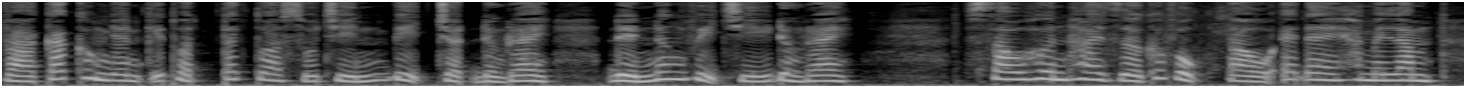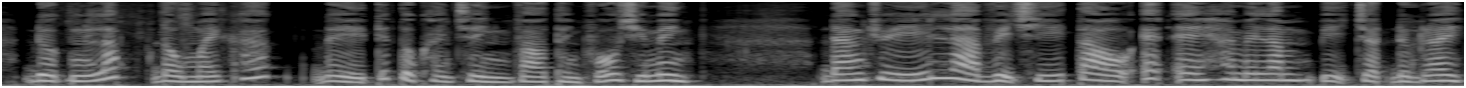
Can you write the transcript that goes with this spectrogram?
và các công nhân kỹ thuật tách toa số 9 bị trật đường ray để nâng vị trí đường ray. Sau hơn 2 giờ khắc phục, tàu SE25 được lắp đầu máy khác để tiếp tục hành trình vào thành phố Hồ Chí Minh. Đáng chú ý là vị trí tàu SE25 bị trật đường ray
